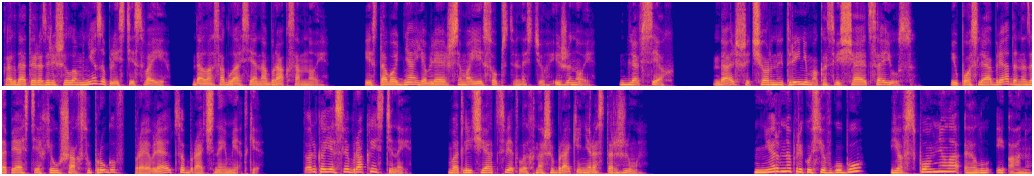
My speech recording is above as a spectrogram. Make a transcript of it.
Когда ты разрешила мне заплести свои, дала согласие на брак со мной. И с того дня являешься моей собственностью и женой. Для всех, Дальше черный тринимак освещает союз. И после обряда на запястьях и ушах супругов проявляются брачные метки. Только если брак истинный. В отличие от светлых, наши браки нерасторжимы. Нервно прикусив губу, я вспомнила Элу и Ану.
